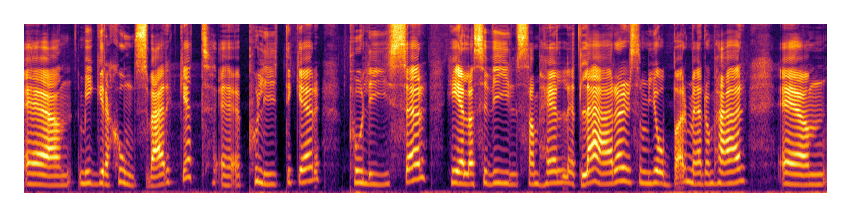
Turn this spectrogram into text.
eh, Migrationsverket, eh, politiker, poliser, hela civilsamhället, lärare som jobbar med de här, ehm,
